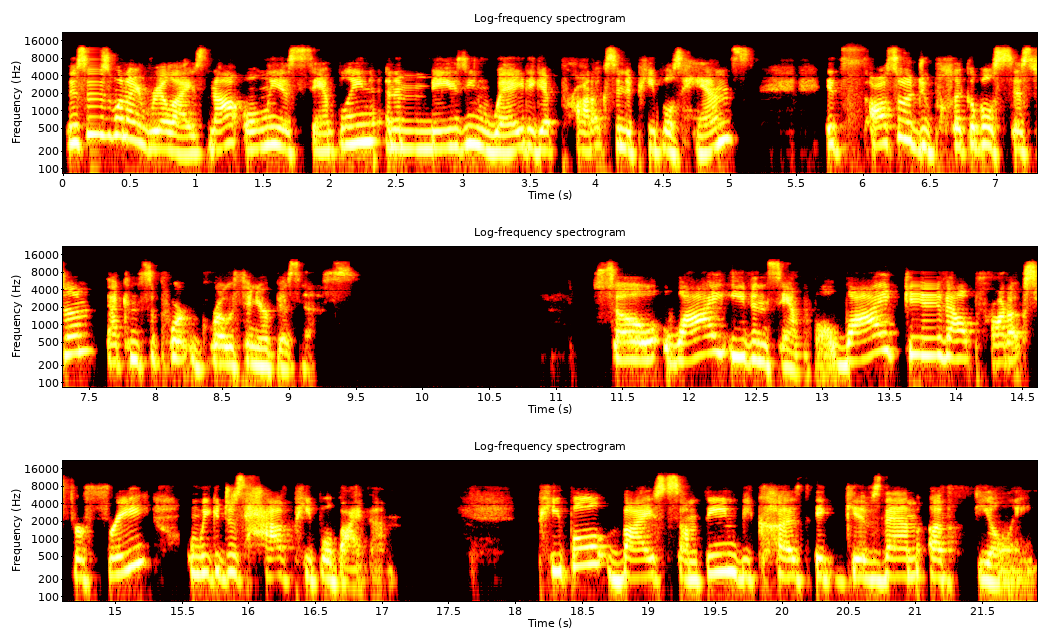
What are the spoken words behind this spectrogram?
This is when I realized not only is sampling an amazing way to get products into people's hands, it's also a duplicable system that can support growth in your business. So, why even sample? Why give out products for free when we could just have people buy them? People buy something because it gives them a feeling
